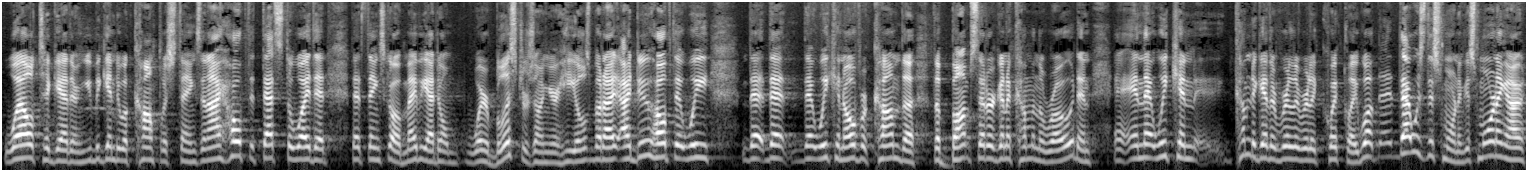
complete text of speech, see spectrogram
well together and you begin to accomplish things. And I hope that that's the way that, that things go. Maybe I don't wear blisters on your heels, but I, I do hope that we, that, that, that we can overcome the, the bumps that are going to come in the road and, and that we can come together really, really quickly. Well, that was this morning. This morning I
